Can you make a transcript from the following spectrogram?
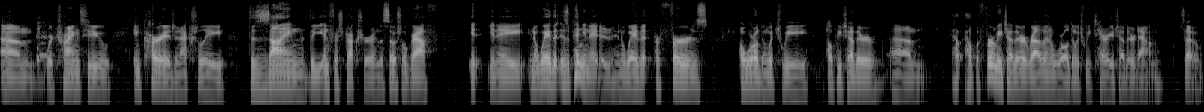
Um, we're trying to encourage and actually design the infrastructure and the social graph in, in, a, in a way that is opinionated, in a way that prefers a world in which we help each other, um, help affirm each other, rather than a world in which we tear each other down. So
